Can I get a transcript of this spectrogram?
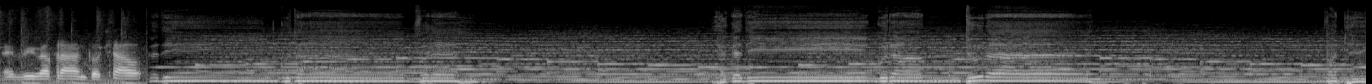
E viva Franco, ciao. जगदी गुरान्दुरा पथै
